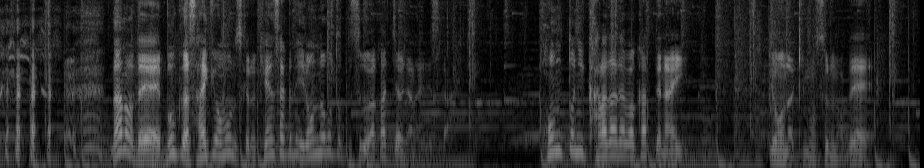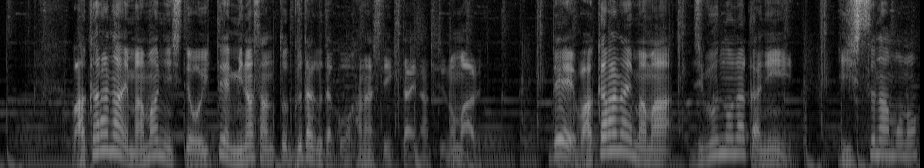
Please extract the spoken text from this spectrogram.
なので僕は最近思うんですけど検索でいろんなことってすぐ分かっちゃうじゃないですか。本当に体で分かってないような気もするので分からないままにしておいて皆さんとぐだぐだこう話していきたいなっていうのもある。で分からないまま自分の中に異質なもの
